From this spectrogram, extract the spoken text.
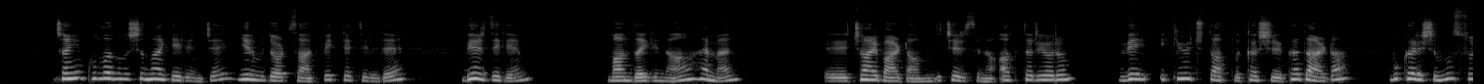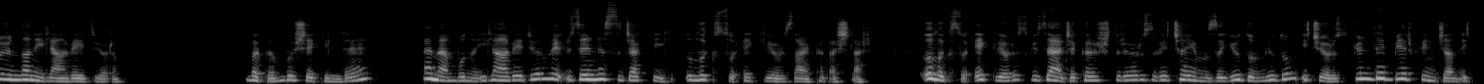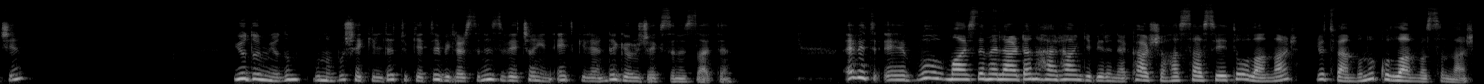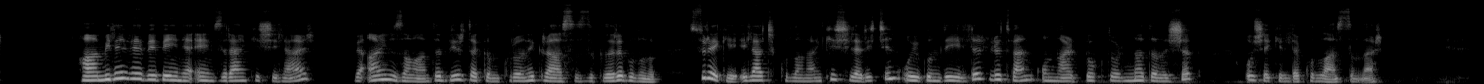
Çayın kullanılışına gelince 24 saat bekletildi. Bir dilim mandalina hemen çay bardağımın içerisine aktarıyorum ve 2-3 tatlı kaşığı kadar da bu karışımın suyundan ilave ediyorum. Bakın bu şekilde hemen bunu ilave ediyorum ve üzerine sıcak değil ılık su ekliyoruz arkadaşlar. Ilık su ekliyoruz, güzelce karıştırıyoruz ve çayımızı yudum yudum içiyoruz. Günde bir fincan için yudum yudum bunu bu şekilde tüketebilirsiniz ve çayın etkilerini de göreceksiniz zaten. Evet, e, bu malzemelerden herhangi birine karşı hassasiyeti olanlar lütfen bunu kullanmasınlar. Hamile ve bebeğini emziren kişiler ve aynı zamanda bir takım kronik rahatsızlıkları bulunup sürekli ilaç kullanan kişiler için uygun değildir. Lütfen onlar doktoruna danışıp o şekilde kullansınlar.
